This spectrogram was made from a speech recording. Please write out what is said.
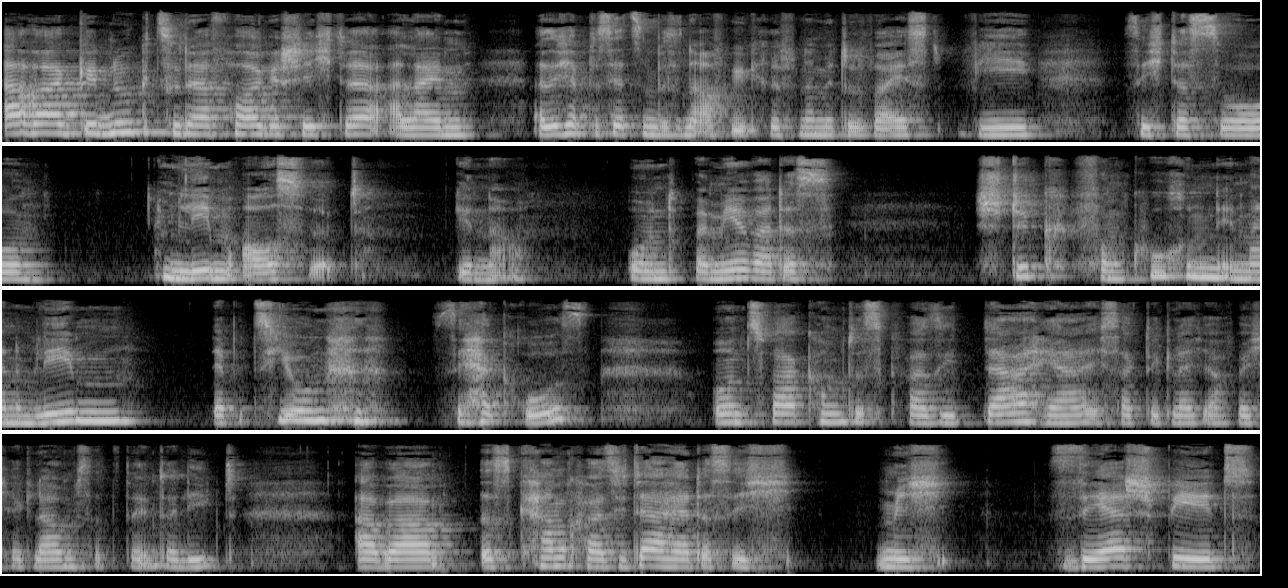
Aber genug zu der Vorgeschichte. Allein, also ich habe das jetzt ein bisschen aufgegriffen, damit du weißt, wie sich das so im Leben auswirkt. Genau. Und bei mir war das Stück vom Kuchen in meinem Leben der Beziehung sehr groß. Und zwar kommt es quasi daher, ich dir gleich auch, welcher Glaubenssatz dahinter liegt, aber es kam quasi daher, dass ich mich sehr spät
